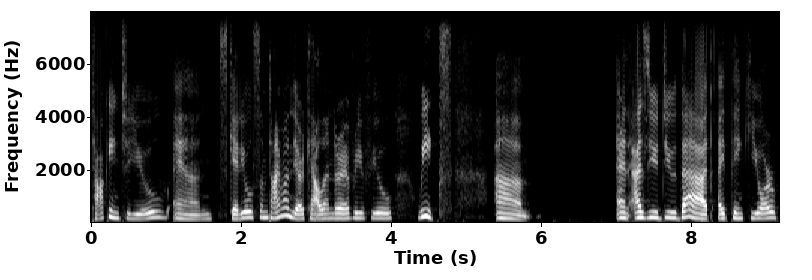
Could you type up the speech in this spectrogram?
talking to you and schedule some time on their calendar every few weeks." Um, and as you do that, I think your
